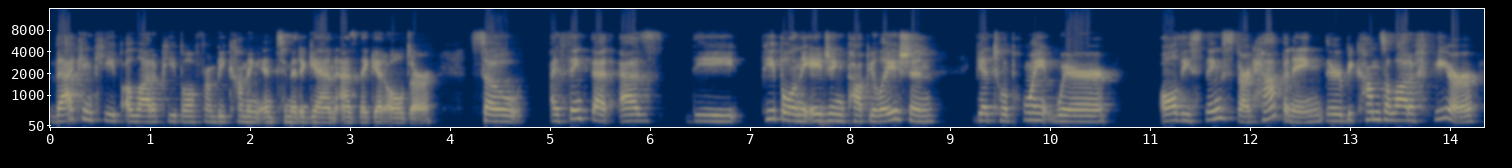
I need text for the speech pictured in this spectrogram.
that can keep a lot of people from becoming intimate again as they get older. So I think that as the people in the aging population get to a point where all these things start happening, there becomes a lot of fear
